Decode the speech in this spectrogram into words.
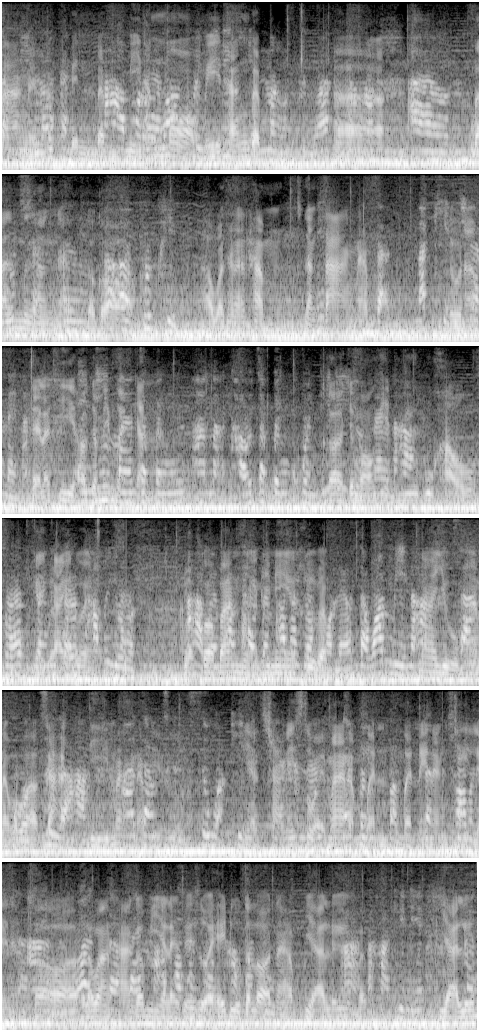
ทางเลยนะครับเป็นแบบมีทั้งหมอกมีทั้งแบบเอ่อบ้านเมืองนะแล้วก็พูดผิดอ่าวัฒนธรรมต่างๆนะครับ จะนักเขียนดูนะชื่ออะไรนะแต่ละที่เขาจะไม่เหมือนกัน จะเป็นอันน่ะเขาจะเป็นคนที่ก็จะมองเห็นวิวภูเขาไกลๆด้วย ภาพยนตร์แล้วก็บ้านเมืองที่นี่ก็คือแบบหมดแล้วแต่ว่ามีนะคะน่าอยู่มากนะเพราะว่าอากาศดีมากนะ อาจารย์ถือสวกขีเนี่ยฉากนี้สวยมากครับเหมือนเหมือนในหนังจีนเลยนะก็ระหว่างทางก็มีอะไรสวยๆให้ดูตลอดนะครับ อย่าลืมแบบ นะคะทีนี้ อย่าลืม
